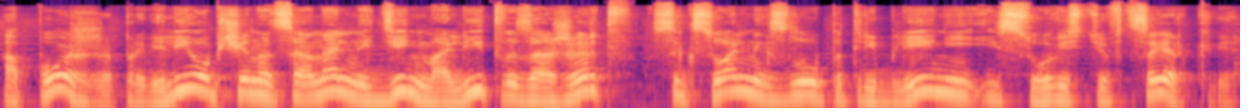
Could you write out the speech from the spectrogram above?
А позже провели общенациональный день молитвы за жертв сексуальных злоупотреблений и совестью в церкви.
